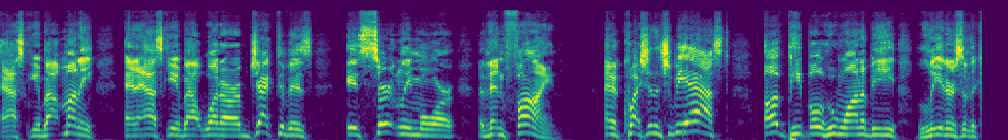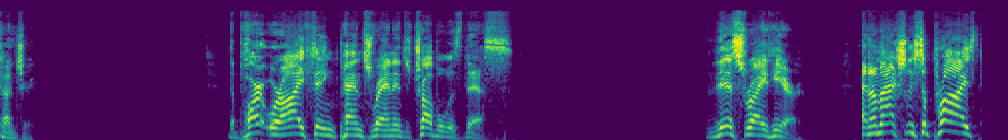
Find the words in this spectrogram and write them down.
Asking about money and asking about what our objective is is certainly more than fine and a question that should be asked of people who want to be leaders of the country. The part where I think Pence ran into trouble was this. This right here. And I'm actually surprised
